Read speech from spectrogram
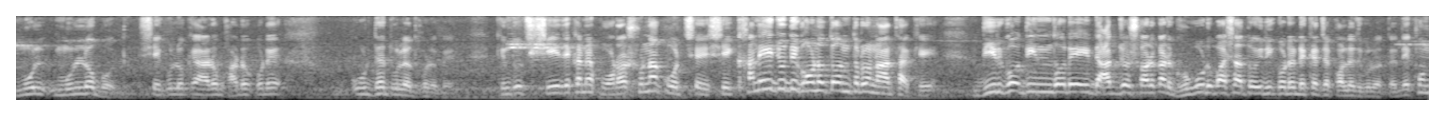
মূল, মূল্যবোধ, সেগুলোকে আরও ভালো করে ঊর্ধ্বে তুলে ধরবে। কিন্তু সে যেখানে পড়াশোনা করছে, সেখানেই যদি গণতন্ত্র না থাকে, দীর্ঘদিন ধরে এই রাজ্য সরকার ঘুঘুর বাসা তৈরি করে রেখেছে কলেজগুলোতে। দেখুন,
